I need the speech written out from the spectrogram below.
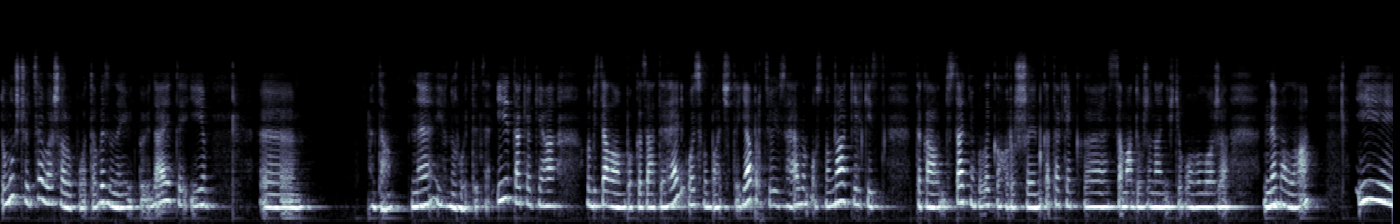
тому що це ваша робота, ви за неї відповідаєте і. Е, та, не ігноруйте це. І так як я обіцяла вам показати гель, ось ви бачите, я працюю з гелем. Основна кількість така достатньо велика горошинка, так як е, сама довжина нігтьового ложа немала. І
